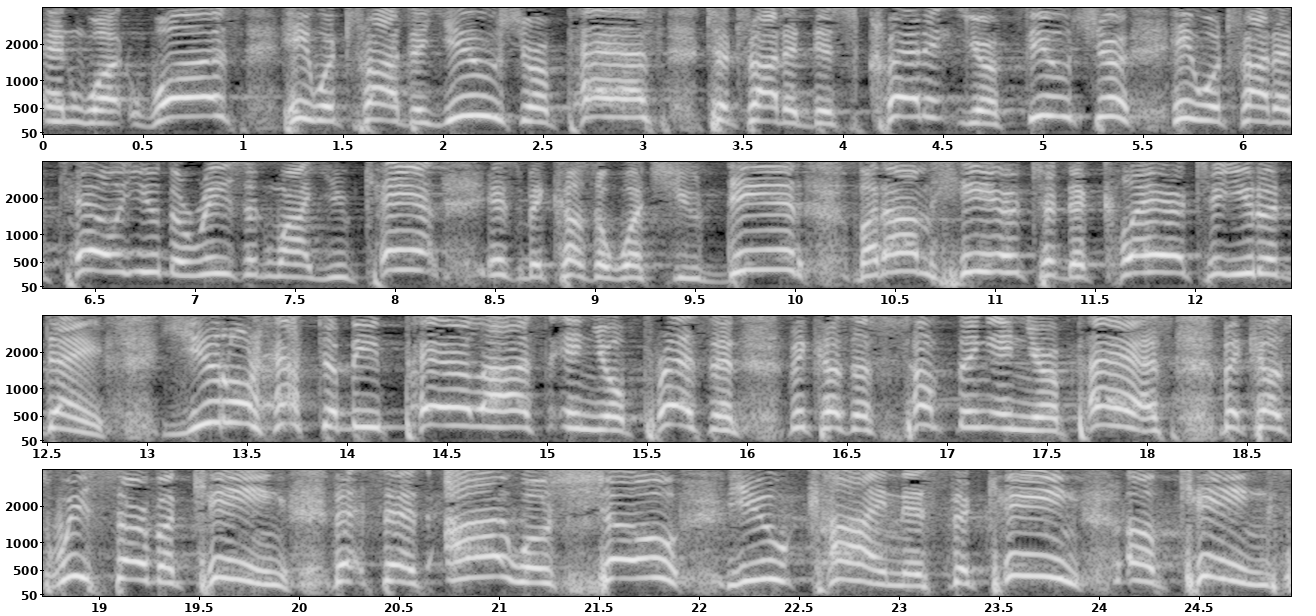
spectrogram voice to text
and what was. He would try to use your past to try to discredit your future. He will try to tell you the reason why you can't is because of what you did. But I'm here to declare to you today, you don't have to be paralyzed in your present because of something in your past because we serve a king that says, I will show you kindness. The king of kings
